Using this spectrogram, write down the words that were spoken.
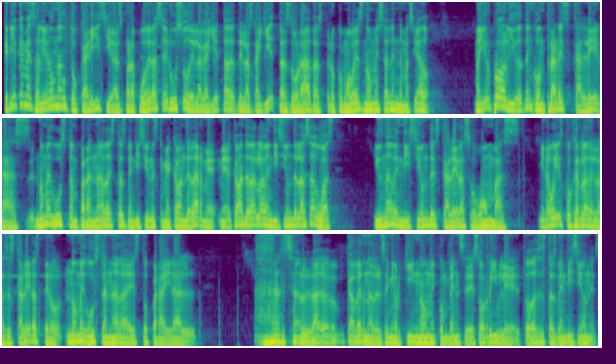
Quería que me saliera un autocaricias para poder hacer uso de la galleta de las galletas doradas, pero como ves no me salen demasiado. Mayor probabilidad de encontrar escaleras. No me gustan para nada estas bendiciones que me acaban de dar. Me, me acaban de dar la bendición de las aguas y una bendición de escaleras o bombas. Mira, voy a escoger la de las escaleras, pero no me gusta nada esto para ir al... la caverna del señor Key no me convence, es horrible todas estas bendiciones.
